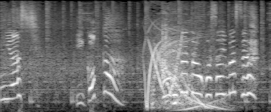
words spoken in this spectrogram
よし行こっか。ありがとうございます。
